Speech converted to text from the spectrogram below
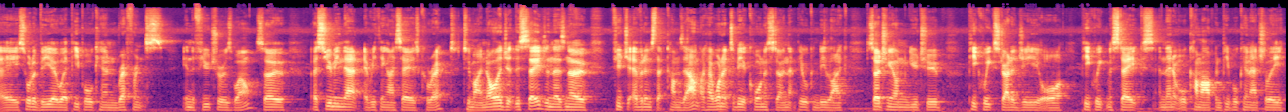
a sort of video where people can reference in the future as well. So assuming that everything I say is correct to my knowledge at this stage, and there's no future evidence that comes out, like I want it to be a cornerstone that people can be like searching on YouTube Peak Week strategy or peak week mistakes and then it will come up and people can actually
